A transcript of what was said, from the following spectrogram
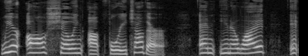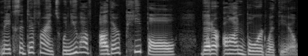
We are all showing up for each other. And you know what? It makes a difference when you have other people that are on board with you.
